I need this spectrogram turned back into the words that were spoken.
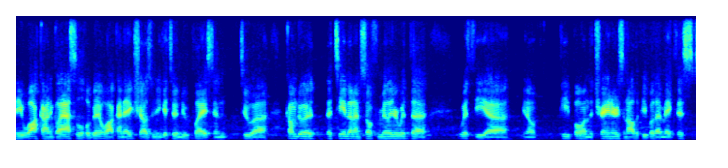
and you walk on glass a little bit, walk on eggshells when you get to a new place, and to uh, come to a, a team that I'm so familiar with the with the uh, you know people and the trainers and all the people that make this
